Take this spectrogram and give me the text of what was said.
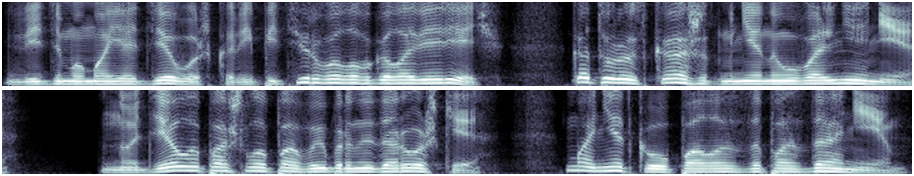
Видимо, моя девушка репетировала в голове речь, которую скажет мне на увольнение. Но дело пошло по выбранной дорожке. Монетка упала с запозданием.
